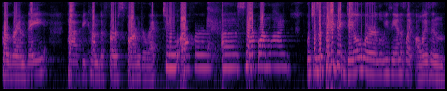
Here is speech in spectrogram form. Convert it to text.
program. They have become the first farm direct to offer uh, SNAP online, which is a pretty big deal where Louisiana is like always in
